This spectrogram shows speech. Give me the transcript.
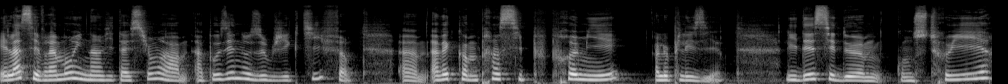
Et là, c'est vraiment une invitation à, poser nos objectifs euh, avec comme principe premier le plaisir. L'idée, c'est de construire,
